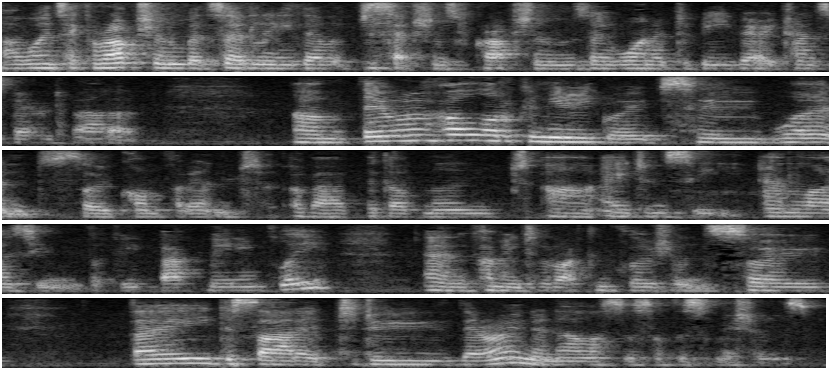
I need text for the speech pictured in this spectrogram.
I won't say corruption, but certainly there were deceptions of corruption. They wanted to be very transparent about it. Um, there were a whole lot of community groups who weren't so confident about the government uh, agency analysing the feedback meaningfully and coming to the right conclusions. So they decided to do their own analysis of the submissions.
